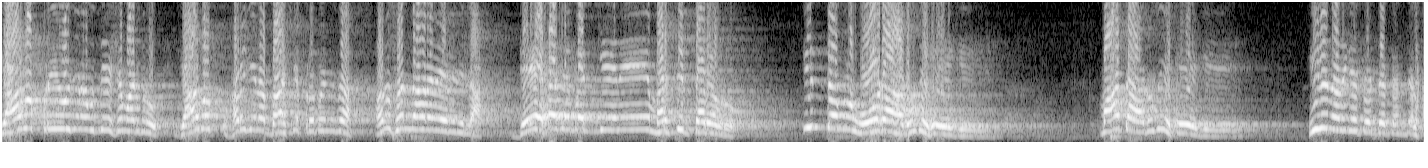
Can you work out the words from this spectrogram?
ಯಾವ ಪ್ರಯೋಜನ ಉದ್ದೇಶ ಮಾಡಿದ್ರು? ಯಾವ ಹೊರಗಿನ ಭಾಷೆ ಪ್ರಪಂಚದ ಅನುಸಂಧಾನವೇ ಇರುವುದಿಲ್ಲ. ದೇಹದ ಬಗ್ಗೆನೇ ಮರ್ತಿರ್ತಾರೆ ಅವರು. ಇಂಥವರು ಓಡಾಡುವುದು ಹೇಗೆ? ಮಾತಾಡುವುದು ಹೇಗೆ? ಇದು ನನಗೆ ದೊಡ್ಡ ತಂದಲ್ಲ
